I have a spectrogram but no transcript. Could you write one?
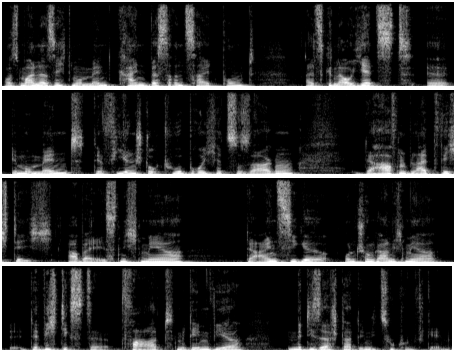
aus meiner Sicht im Moment keinen besseren Zeitpunkt, als genau jetzt, äh, im Moment der vielen Strukturbrüche zu sagen, der Hafen bleibt wichtig, aber er ist nicht mehr der einzige und schon gar nicht mehr der wichtigste Pfad, mit dem wir mit dieser Stadt in die Zukunft gehen.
